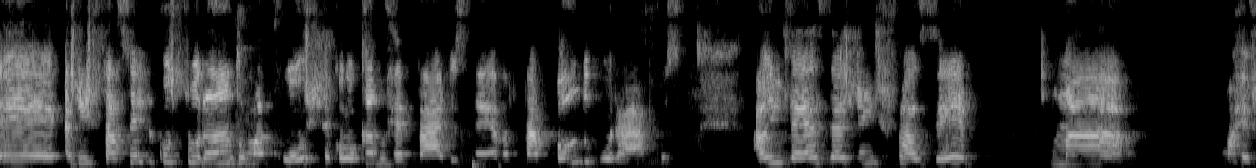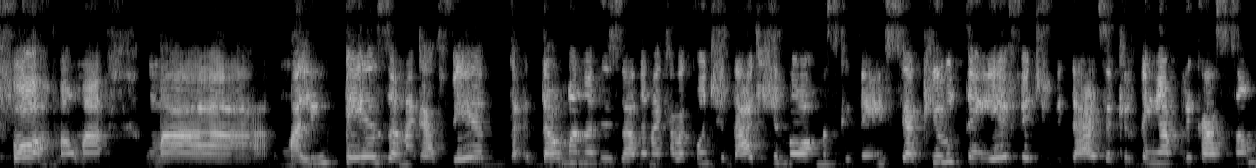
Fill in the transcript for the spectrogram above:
é, a gente está sempre costurando uma coxa, colocando retalhos nela, tapando buracos, ao invés da gente fazer uma uma reforma, uma, uma, uma limpeza na gaveta, dar uma analisada naquela quantidade de normas que tem, se aquilo tem efetividade, se aquilo tem aplicação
